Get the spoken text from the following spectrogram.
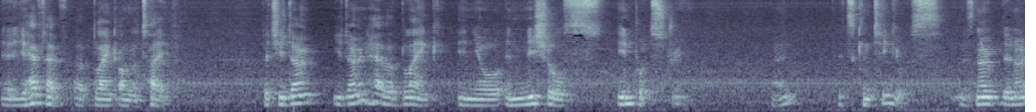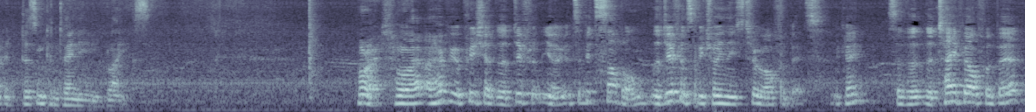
You have to have a blank on the tape but you don't you don't have a blank in your initial input string right it's contiguous there's no, no it doesn't contain any blanks all right well I, I, hope you appreciate the different you know it's a bit subtle the difference between these two alphabets okay so the, the tape alphabet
